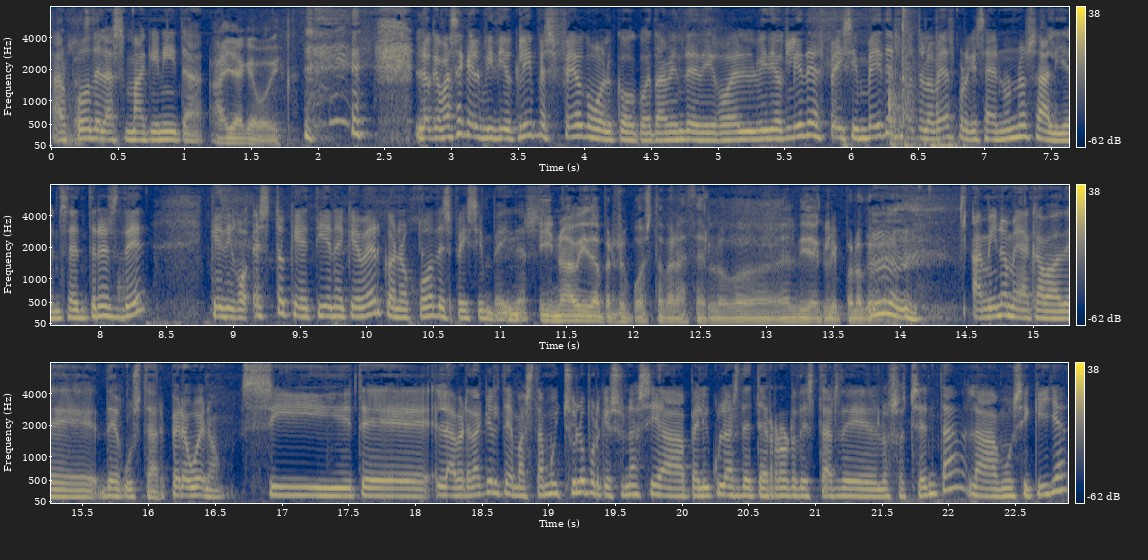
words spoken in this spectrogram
al juego de las maquinitas. Allá que voy. Lo que pasa es que el videoclip es feo como el coco, también te digo. El videoclip de Space Invaders no te lo veas porque salen unos aliens en 3D que digo, ¿esto qué tiene que ver con el juego de Space Invaders? Y no ha habido presupuesto para hacerlo el videoclip, por lo que veo. A mí no me acaba de, de gustar. Pero bueno, si te. La verdad que el tema está muy chulo porque suena así a películas de terror de estas de los 80, la musiquilla.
